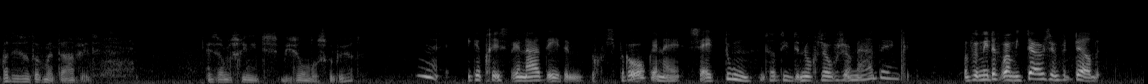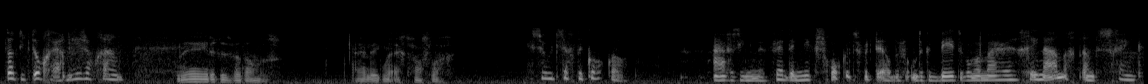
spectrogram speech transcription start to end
Wat is er toch met David? Is er misschien iets bijzonders gebeurd? Ja, ik heb gisteren na het eten gesproken en hij zei toen dat hij er nog eens over zou nadenken. En vanmiddag kwam hij thuis en vertelde dat hij toch graag mee zou gaan. Nee, er is wat anders. Hij leek me echt van slag. Ja, zoiets dacht ik ook al. Aangezien hij me verder niks schokkends vertelde, vond ik het beter om er maar geen aandacht aan te schenken.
